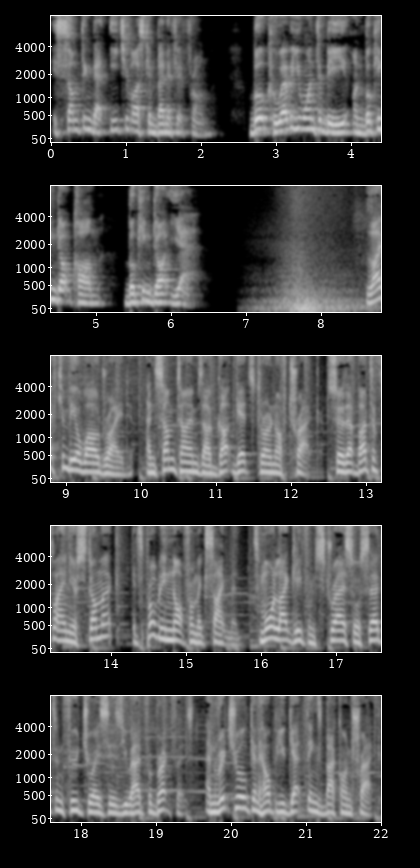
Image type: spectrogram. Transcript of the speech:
is something that each of us can benefit from. Book whoever you want to be on booking.com, booking.yeah. Life can be a wild ride, and sometimes our gut gets thrown off track. So, that butterfly in your stomach, it's probably not from excitement. It's more likely from stress or certain food choices you had for breakfast. And Ritual can help you get things back on track.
